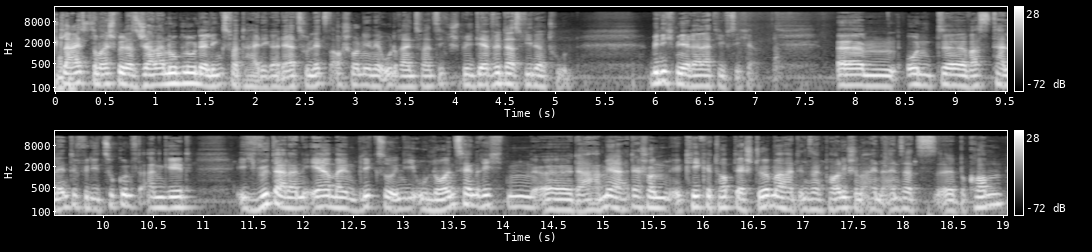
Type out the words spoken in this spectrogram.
Klar ist zum Beispiel das Jalanoglu, der Linksverteidiger, der hat zuletzt auch schon in der U23 gespielt, der wird das wieder tun. Bin ich mir relativ sicher. Ähm, und äh, was Talente für die Zukunft angeht, ich würde da dann eher meinen Blick so in die U19 richten. Äh, da haben wir, hat er schon Keke Top, der Stürmer, hat in St. Pauli schon einen Einsatz äh, bekommen.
